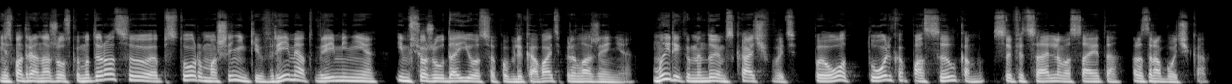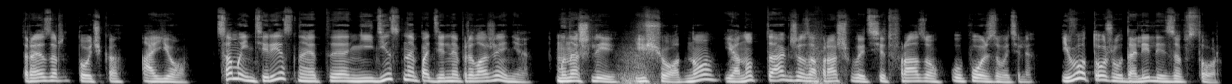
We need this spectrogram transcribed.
Несмотря на жесткую модерацию, App Store мошенники время от времени им все же удается публиковать приложение. Мы рекомендуем скачивать ПО только по ссылкам с официального сайта разработчика trezor.io. Самое интересное, это не единственное поддельное приложение. Мы нашли еще одно, и оно также запрашивает сид-фразу у пользователя. Его тоже удалили из App Store.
